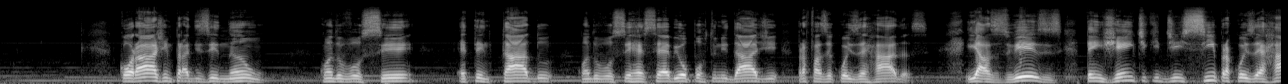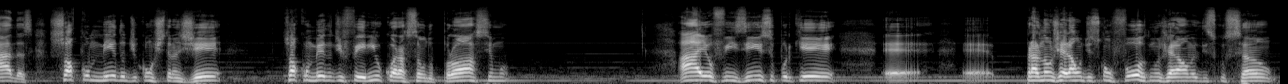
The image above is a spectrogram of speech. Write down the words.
Coragem para dizer não quando você é tentado, quando você recebe oportunidade para fazer coisas erradas. E às vezes tem gente que diz sim para coisas erradas só com medo de constranger, só com medo de ferir o coração do próximo. Ah, eu fiz isso porque é, é, para não gerar um desconforto, não gerar uma discussão.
